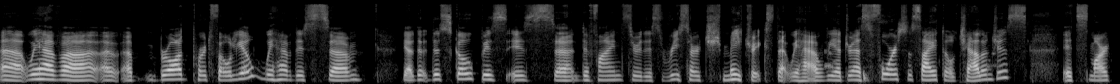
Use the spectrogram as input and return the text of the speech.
uh, we have a, a, broad portfolio. We have this um, yeah, the, scope is is uh, defined through this research matrix that we have. We address four societal challenges. It's smart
